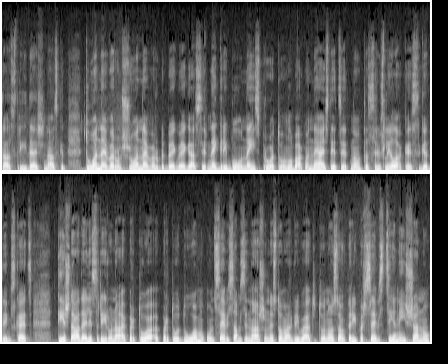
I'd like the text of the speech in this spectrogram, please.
tā strīdē strīdēšanās, ka to nevar un šo nevaru, bet beig beigās ir negribu un neizprotu un labāk man neaiztieciet. Nu, tas ir vislielākais gadījums skaits. Tieši tādēļ es arī runāju par to, par to domu un sevis apzināšanu. Es tomēr gribētu to nosaukt arī par sevis cienīšanu,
